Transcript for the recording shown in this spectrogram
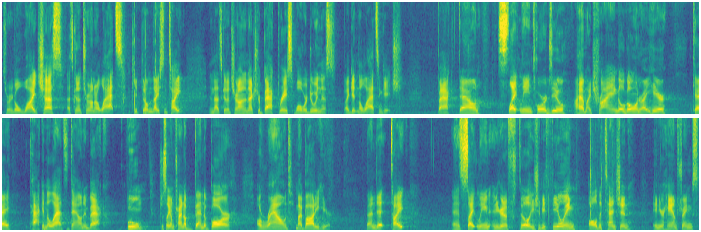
So we're gonna go wide chest, that's gonna turn on our lats, keep them nice and tight, and that's gonna turn on an extra back brace while we're doing this by getting the lats engaged. Back down, slight lean towards you. I have my triangle going right here, okay? Packing the lats down and back. Boom, just like I'm trying to bend a bar around my body here. Bend it tight, and it's sight lean, and you're gonna still, you should be feeling all the tension in your hamstrings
